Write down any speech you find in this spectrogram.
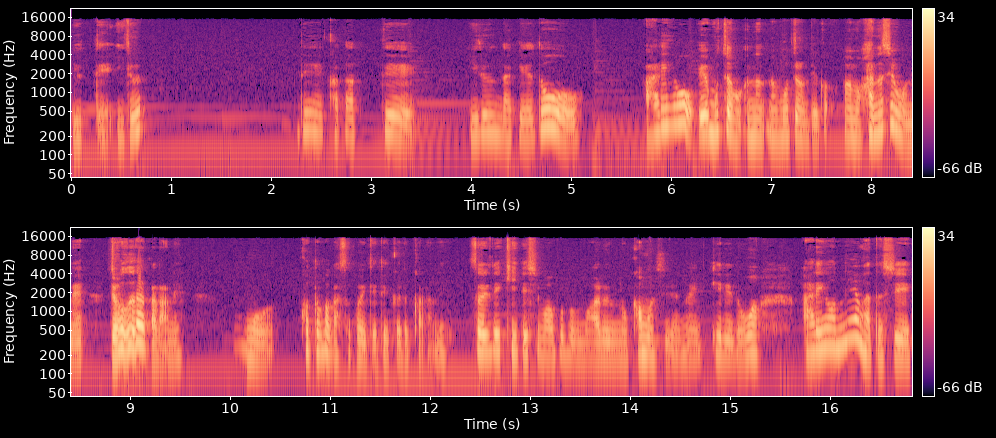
言っている。で、語っているんだけど、あれを、え、もちろん、もちろんっていうか、あの話もね、上手だからね、もう言葉がすごい出てくるからね。それで聞いてしまう部分もあるのかもしれないけれども、あれをね、私、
